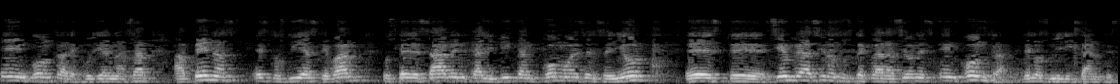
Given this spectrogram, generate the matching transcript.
en contra de Julián Nazar. Apenas estos días que van, ustedes saben, califican cómo es el señor este, siempre ha sido sus declaraciones en contra de los militantes.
